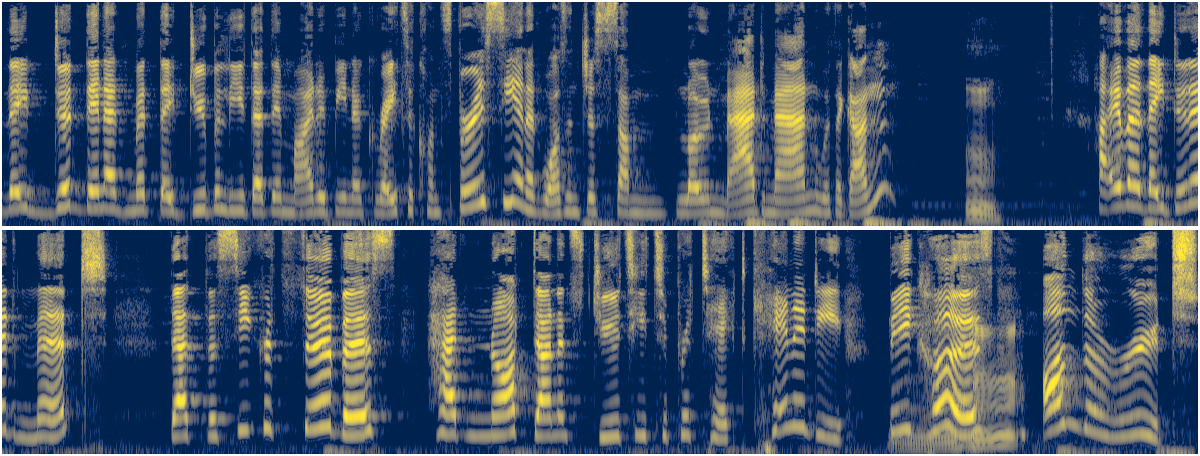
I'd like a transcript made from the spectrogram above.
they did then admit they do believe that there might have been a greater conspiracy and it wasn't just some lone madman with a gun. Mm. However, they did admit that the Secret Service had not done its duty to protect Kennedy because on the route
